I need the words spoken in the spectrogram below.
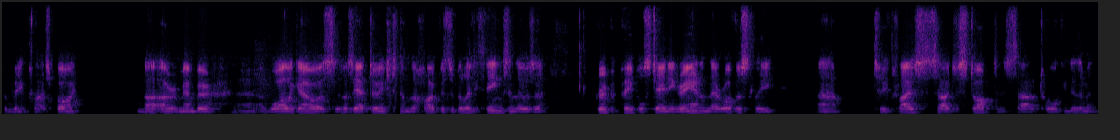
for mm. being close by. I, I remember uh, a while ago, I was, I was out doing some of the high visibility things, and there was a group of people standing around, and they were obviously um, too close. So I just stopped and started talking to them and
